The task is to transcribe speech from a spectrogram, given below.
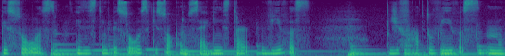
pessoas, existem pessoas que só conseguem estar vivas de fato vivas no,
